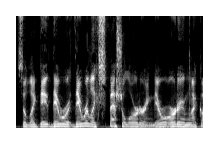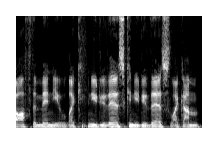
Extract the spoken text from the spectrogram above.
So like they they were they were like special ordering. They were ordering like off the menu. Like, can you do this? Can you do this? Like I'm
